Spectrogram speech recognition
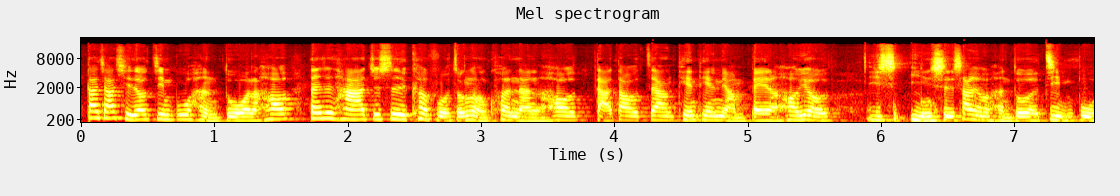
大家其实都进步很多，然后但是他就是克服了种种困难，然后达到这样天天两杯，然后又饮饮食上有很多的进步。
